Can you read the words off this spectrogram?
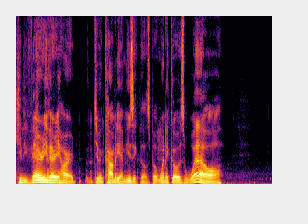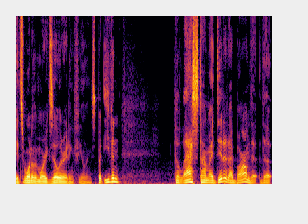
can be very, very hard doing comedy on music bills. But when it goes well, it's one of the more exhilarating feelings. But even the last time I did it, I bombed the the,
